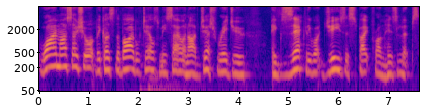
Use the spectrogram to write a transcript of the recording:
Why am I so sure? Because the Bible tells me so, and I've just read you exactly what Jesus spoke from his lips.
